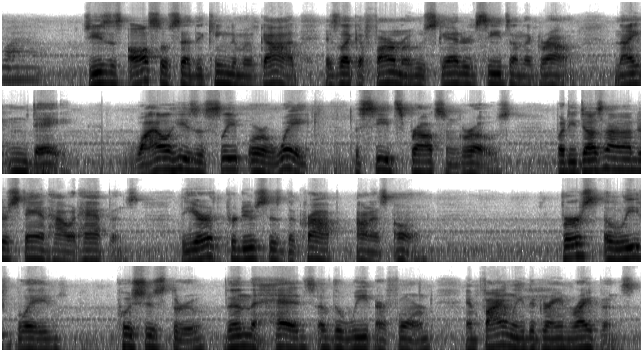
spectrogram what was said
Wow. Jesus also said the kingdom of God is like a farmer who scattered seeds on the ground night and day. While he's asleep or awake, the seed sprouts and grows, but he does not understand how it happens. The earth produces the crop on its own. First, a leaf blade pushes through, then the heads of the wheat are formed, and finally the grain ripens.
